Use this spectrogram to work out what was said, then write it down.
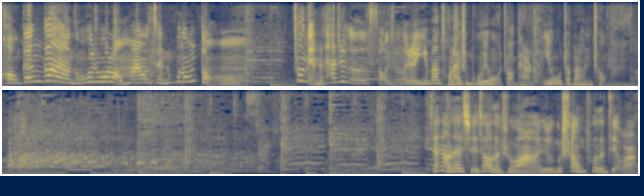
好尴尬呀！怎么会是我老妈？我简直不能懂。重点是他这个骚情的人，一般从来是不会用我照片的，因为我照片很丑嘛。想想在学校的时候啊，有个上铺的姐们儿，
